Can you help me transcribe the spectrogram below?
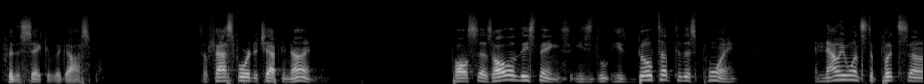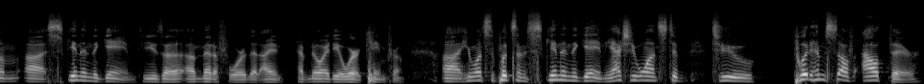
for the sake of the gospel. So, fast forward to chapter 9. Paul says all of these things. He's, he's built up to this point, and now he wants to put some uh, skin in the game, to use a, a, metaphor that I have no idea where it came from. Uh, he wants to put some skin in the game. He actually wants to, to put himself out there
